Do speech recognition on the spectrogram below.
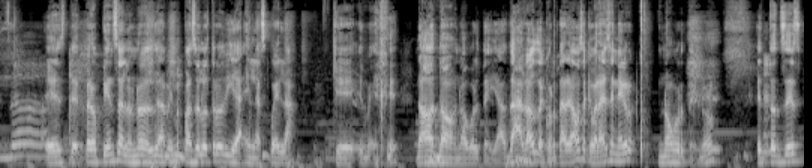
No. Este, pero piénsalo, ¿no? a mí me pasó el otro día en la escuela que no, no, no aborté, ya, vamos a cortar, vamos a quebrar ese negro, no aborté, ¿no? Entonces,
